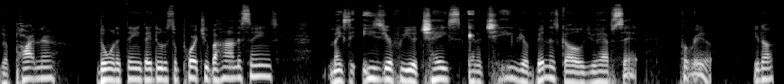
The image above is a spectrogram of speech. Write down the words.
your partner doing the things they do to support you behind the scenes makes it easier for you to chase and achieve your business goals you have set. For real. You know,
